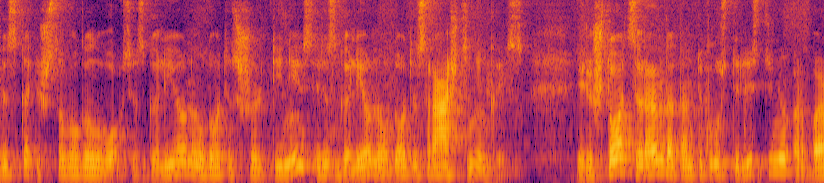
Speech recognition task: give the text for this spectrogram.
viską iš savo galvos. Jis galėjo naudotis šaltiniais ir jis galėjo naudotis raštininkais. Ir iš to atsiranda tam tikrų stilistinių arba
